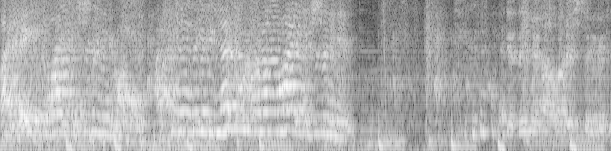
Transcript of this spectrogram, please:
I hate live streaming! I can't say never when I'm live streaming! Good thing you're not live streaming.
